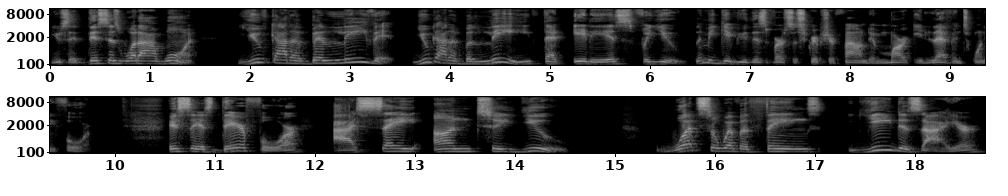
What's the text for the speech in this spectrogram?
you said, This is what I want, you've got to believe it. You got to believe that it is for you. Let me give you this verse of scripture found in Mark 11 24. It says, Therefore, I say unto you, whatsoever things ye desire,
